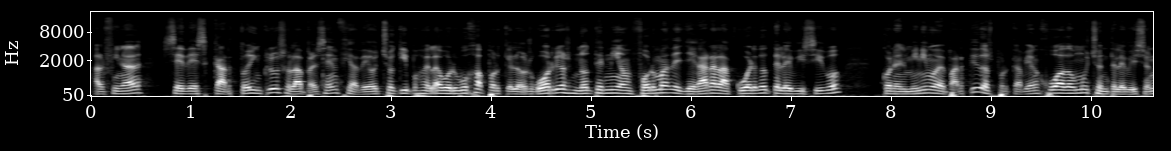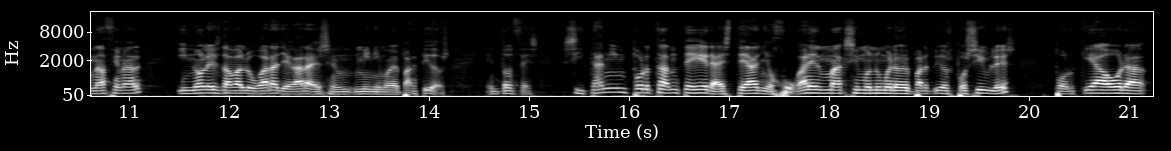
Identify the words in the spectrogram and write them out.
al final se descartó incluso la presencia de 8 equipos de la burbuja porque los Warriors no tenían forma de llegar al acuerdo televisivo con el mínimo de partidos, porque habían jugado mucho en televisión nacional y no les daba lugar a llegar a ese mínimo de partidos. Entonces, si tan importante era este año jugar el máximo número de partidos posibles, ¿por qué ahora,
